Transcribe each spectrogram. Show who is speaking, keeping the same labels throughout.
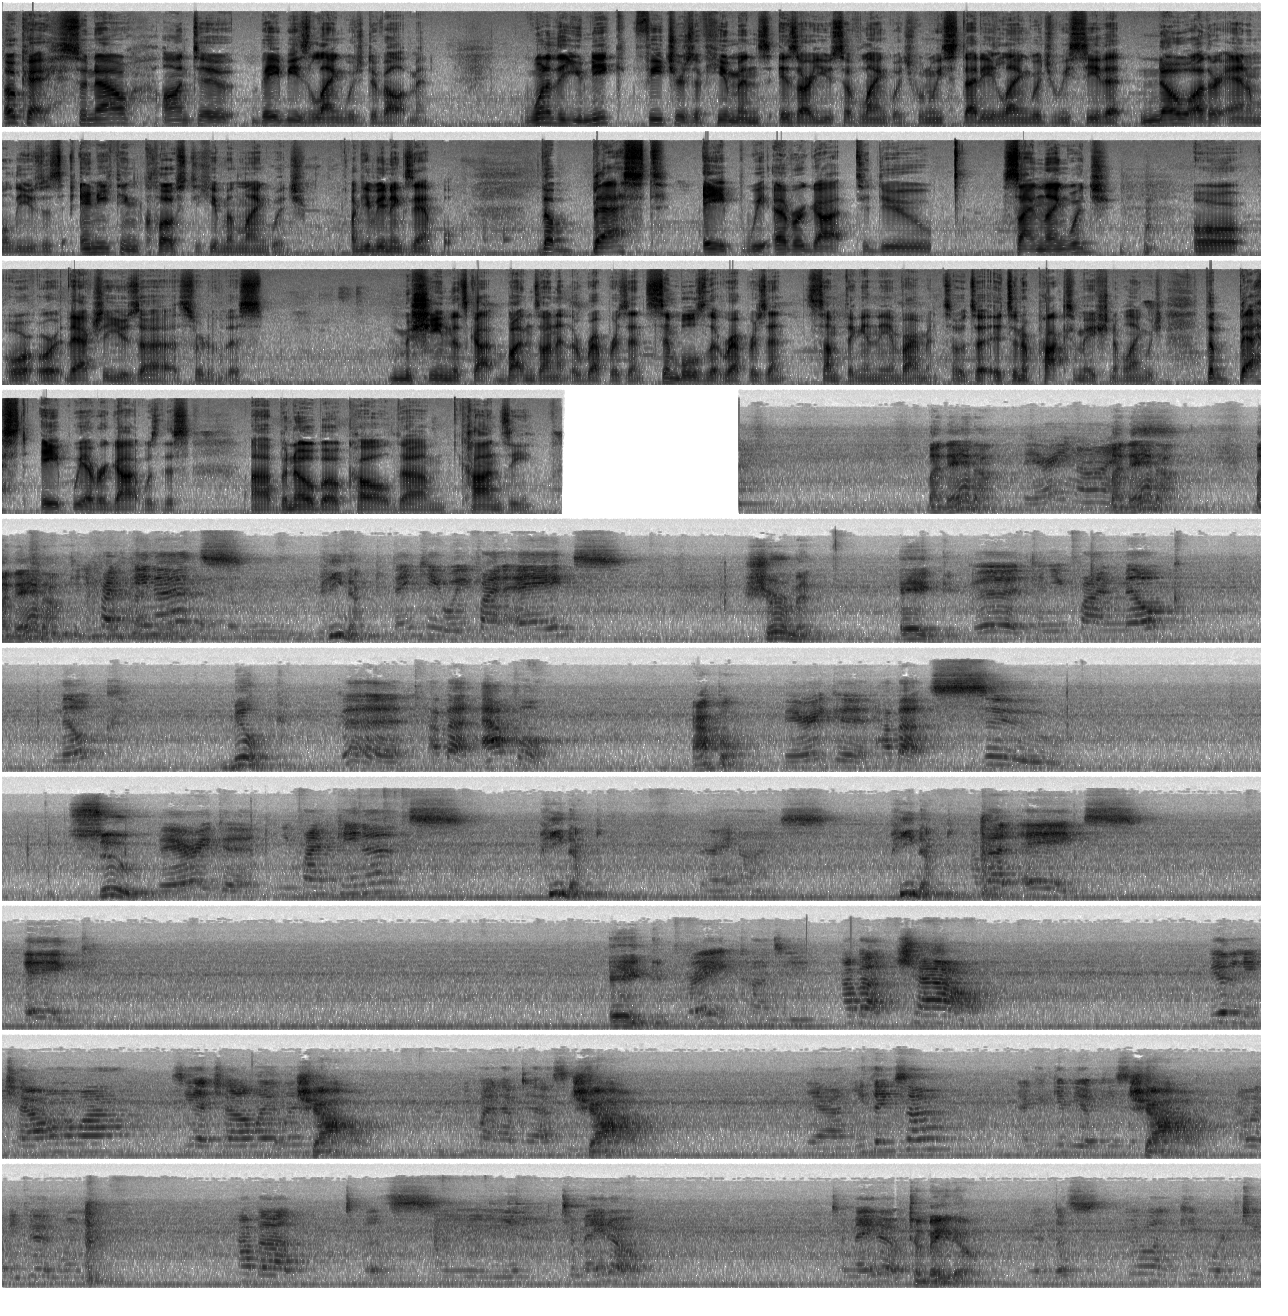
Speaker 1: Okay, so now on to baby's language development. One of the unique features of humans is our use of language. When we study language, we see that no other animal uses anything close to human language. I'll give you an example. The best ape we ever got to do sign language, or, or, or they actually use a sort of this machine that's got buttons on it that represent symbols that represent something in the environment. So it's, a, it's an approximation of language. The best ape we ever got was this uh, bonobo called um, Kanzi.
Speaker 2: Banana.
Speaker 3: Very nice.
Speaker 2: Banana. Banana.
Speaker 3: Can you find peanuts?
Speaker 2: Peanut.
Speaker 3: Thank you. Will you find eggs?
Speaker 2: Sherman. Egg.
Speaker 3: Good. Can you find milk? Milk?
Speaker 2: Milk.
Speaker 3: Good. How about apple?
Speaker 2: Apple.
Speaker 3: Very good. How about Sue?
Speaker 2: Sue.
Speaker 3: Very good. Can you find peanuts?
Speaker 2: Peanut.
Speaker 3: Very nice.
Speaker 2: Peanut.
Speaker 3: How about eggs? Egg.
Speaker 2: Egg.
Speaker 3: Great, Kanzi. How about chow? You had any chow in a while? See had chow lately?
Speaker 2: Chow.
Speaker 3: You might have to have some
Speaker 2: Chow.
Speaker 3: Yeah, you think so? I could give you a piece of
Speaker 2: Chow.
Speaker 3: That would be good, wouldn't it? How about, let's see, tomato? Tomato.
Speaker 2: Tomato.
Speaker 3: Good, Let's go on keyboard two.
